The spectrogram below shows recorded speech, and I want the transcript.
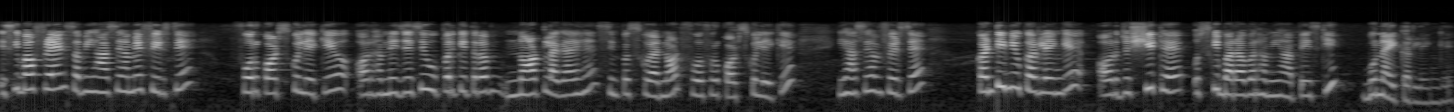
इसके बाद फ्रेंड्स, अब यहाँ से हमें फिर से फोर कॉर्ड्स को लेके और हमने जैसे ऊपर की तरफ़ नॉट लगाए हैं, simple square knot, four four cords को लेके, यहाँ से हम फिर से कंटिन्यू कर लेंगे और जो शीट है, उसके बराबर हम यहाँ पे इसकी बुनाई कर लेंगे।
